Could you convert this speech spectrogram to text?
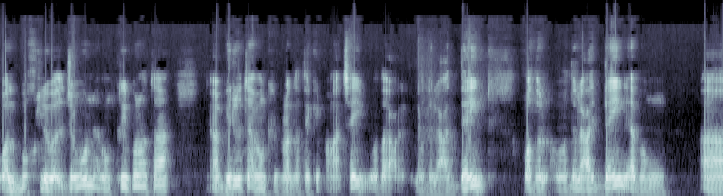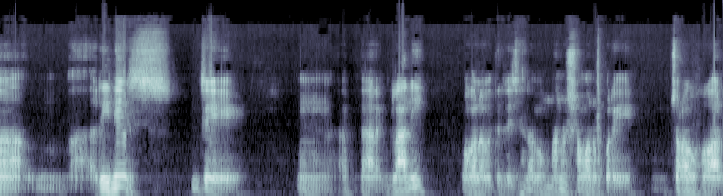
ওয়াল বুখলি ওয়াল জবুন এবং কৃপণতা ভীরুতা এবং কৃপণতা থেকে পানা চাই। ওদল আদাইন বদল বদল আদাইন এবং ঋণের যে আপনার গ্লানি মগালাবতের রেজাল এবং মানুষ আমার উপরে চড়াও হওয়ার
